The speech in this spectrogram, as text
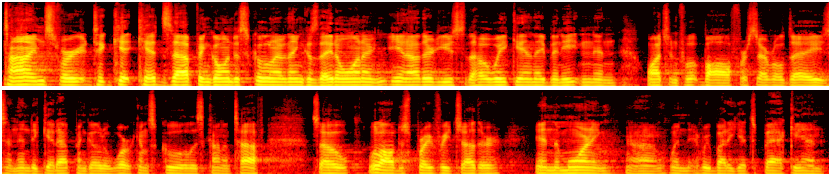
times for to get kids up and going to school and everything because they don't want to you know they're used to the whole weekend they've been eating and watching football for several days and then to get up and go to work and school is kind of tough. So we'll all just pray for each other in the morning uh, when everybody gets back in.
